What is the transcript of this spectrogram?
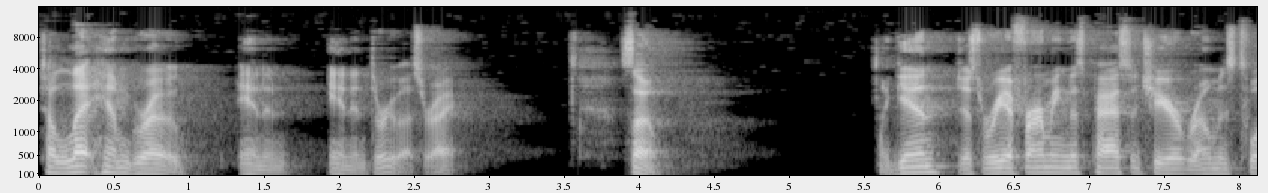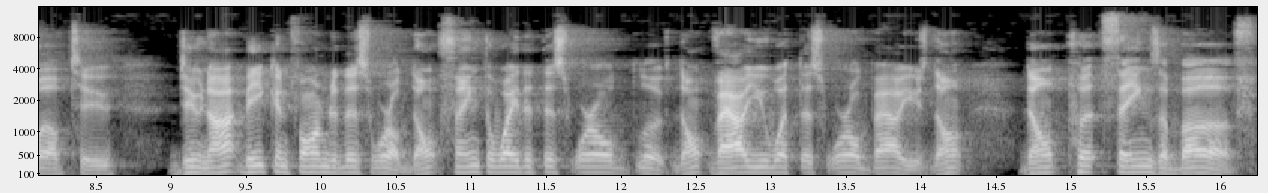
to let Him grow in and in and through us, right? So, again, just reaffirming this passage here, Romans 12, 2. Do not be conformed to this world. Don't think the way that this world looks. Don't value what this world values. Don't, don't put things above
